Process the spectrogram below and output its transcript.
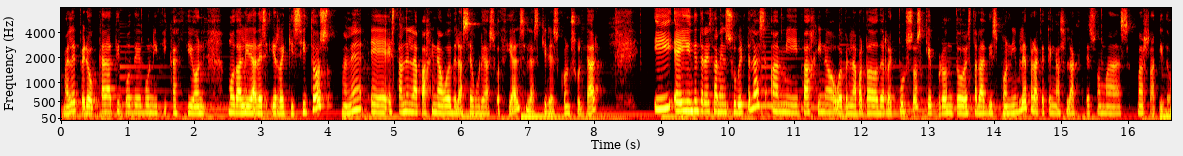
¿Vale? Pero cada tipo de bonificación, modalidades y requisitos ¿vale? Eh, están en la página web de la Seguridad Social si las quieres consultar. Y eh, intentaré también subírtelas a mi página web en el apartado de recursos, que pronto estará disponible para que tengas el acceso más, más rápido.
